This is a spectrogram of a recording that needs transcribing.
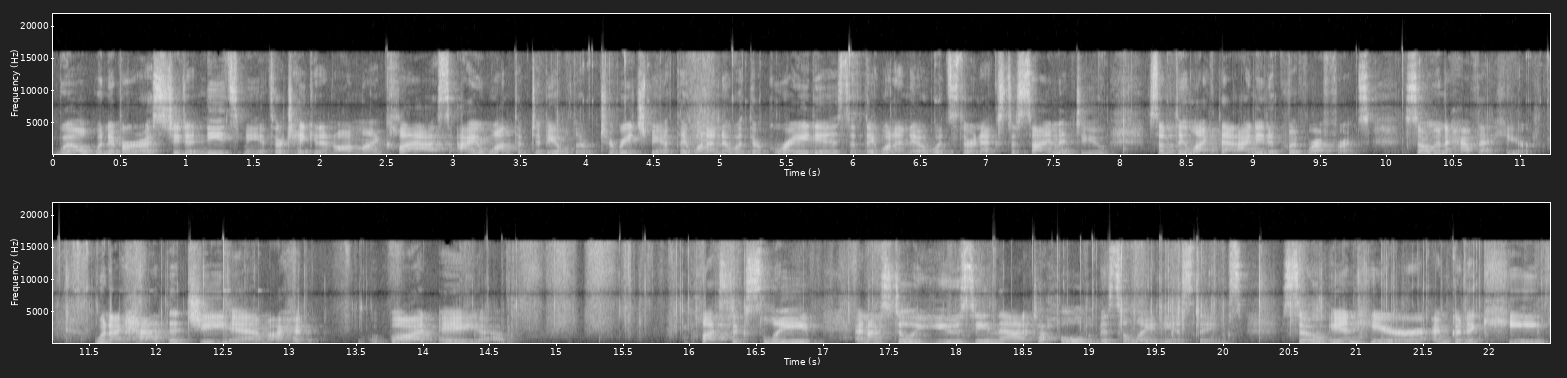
well, whenever a student needs me, if they're taking an online class, I want them to be able to, to reach me if they want to know what their grade is, if they want to know what's their next assignment due, something like that. I need a quick reference. So I'm going to have that here. When I had the GM, I had bought a um, plastic sleeve and I'm still using that to hold miscellaneous things. So in here, I'm going to keep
